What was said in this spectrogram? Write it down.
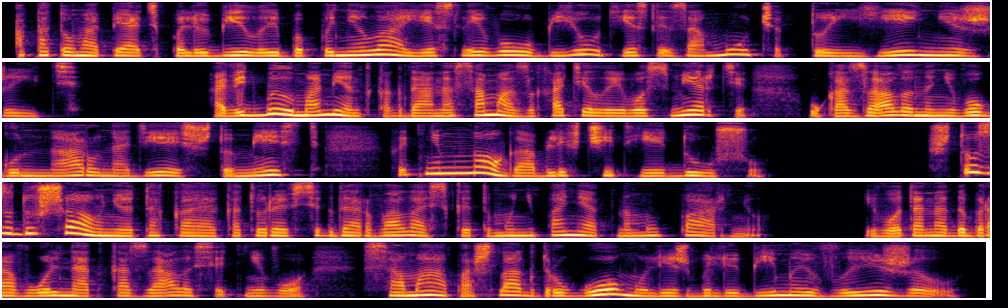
а потом опять полюбила, ибо поняла, если его убьют, если замучат, то и ей не жить. А ведь был момент, когда она сама захотела его смерти, указала на него Гуннару, надеясь, что месть хоть немного облегчит ей душу. Что за душа у нее такая, которая всегда рвалась к этому непонятному парню? И вот она добровольно отказалась от него, сама пошла к другому, лишь бы любимый выжил.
